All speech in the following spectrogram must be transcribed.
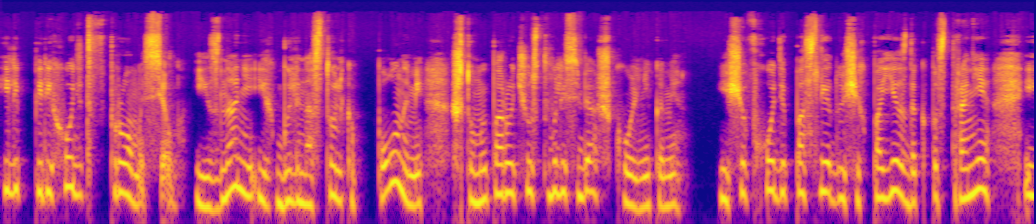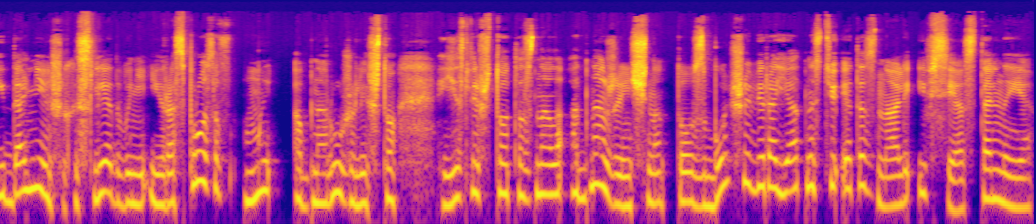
или переходит в промысел, и знания их были настолько полными, что мы порой чувствовали себя школьниками. Еще в ходе последующих поездок по стране и дальнейших исследований и расспросов мы обнаружили, что если что-то знала одна женщина, то с большей вероятностью это знали и все остальные.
